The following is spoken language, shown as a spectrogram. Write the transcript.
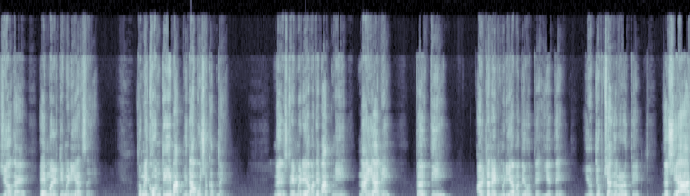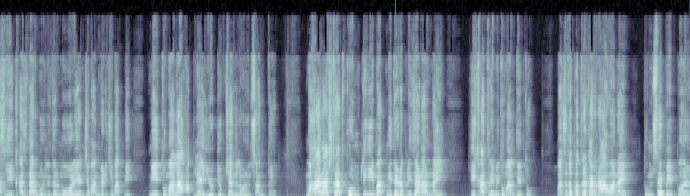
जग आहे हे मल्टीमीडियाचं आहे. तुम्ही कोणतीही बातमी दाबू शकत नाही. मेनस्ट्रीम मीडियामध्ये बातमी नाही आली तर ती अल्टरनेट मीडियामध्ये होते येते यूट्यूब चॅनलवर होते. जशी आज ही खासदार मुरलीधर मोहोळ यांच्या भानगडीची बातमी मी तुम्हाला आपल्या यूट्यूब चॅनलवरून सांगतोय. महाराष्ट्रात कोणतीही बातमी दडपली जाणार नाही ही खात्री मी तुम्हाला देतो. माझं तर पत्रकारांना आव्हान आहे तुमचे पेपर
